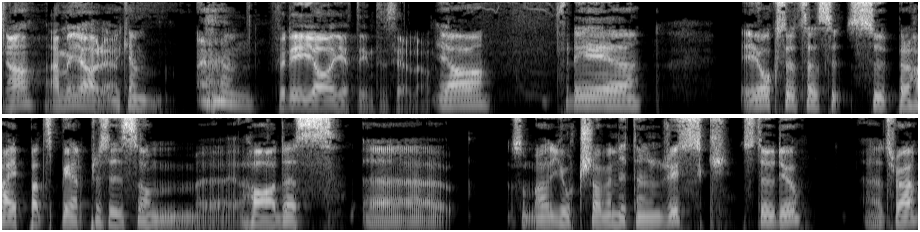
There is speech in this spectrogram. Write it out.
Ja, ja men gör Vi det. kan, För det är jag jätteintresserad av. ja, för det är ju också ett så superhypat spel, precis som eh, Hades, eh, som har gjorts av en liten rysk studio, eh, tror jag.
